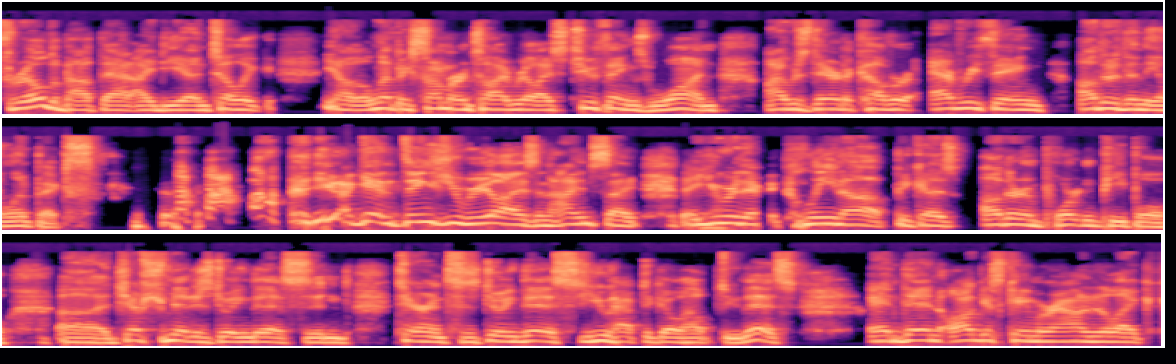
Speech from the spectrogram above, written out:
thrilled about that idea until like, you know, Olympic summer until I realized two things. One, I was there to cover everything other than the Olympics. you, again, things you realize in hindsight that you were there to clean up because other important people, uh, Jeff Schmidt is doing this and Terrence is doing this. You have to go help do this. And then August came around and like,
